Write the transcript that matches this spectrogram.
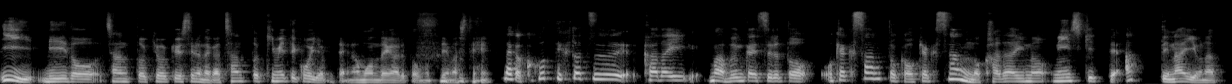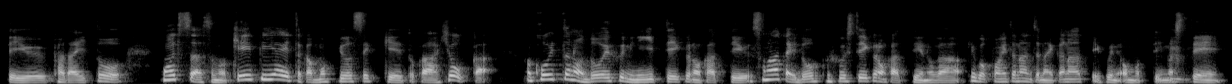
いいリードをちゃんと供給してるんだから、ちゃんと決めてこいよみたいな問題があると思っていまして、なんかここって2つ課題、まあ、分解すると、お客さんとかお客さんの課題の認識って合ってないよなっていう課題と、もう一つはその KPI とか目標設計とか評価、まあ、こういったのをどういうふうに握っていくのかっていう、そのあたりどう工夫していくのかっていうのが結構ポイントなんじゃないかなっていうふうに思っていまして、うん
